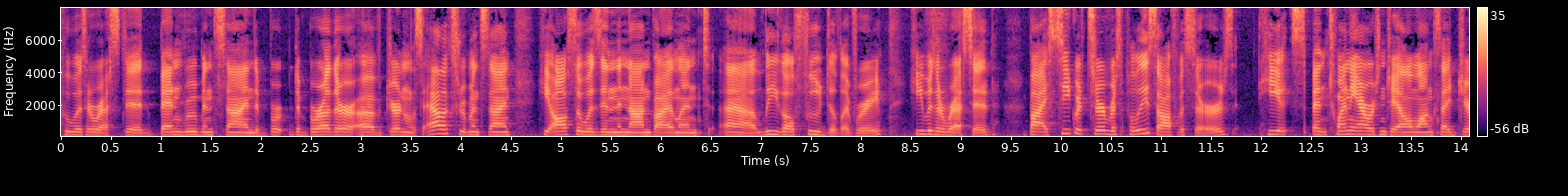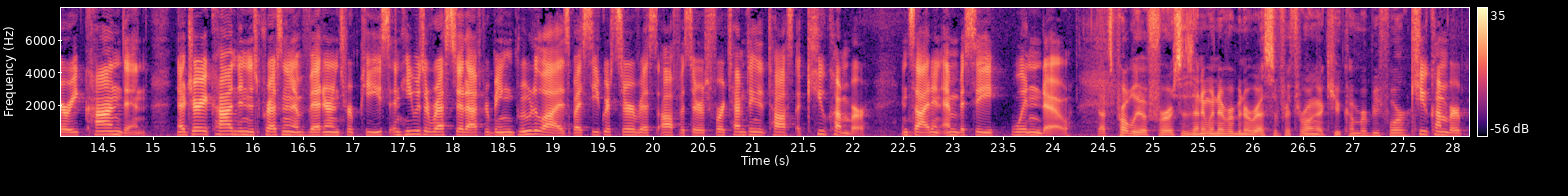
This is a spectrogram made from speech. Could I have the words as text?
who was arrested, Ben Rubinstein, the br- the brother of journalist Alex Rubinstein. He also was in the nonviolent uh, legal food delivery. He was arrested by Secret Service police officers he spent 20 hours in jail alongside Gerry Condon. Now, Gerry Condon is president of Veterans for Peace, and he was arrested after being brutalized by Secret Service officers for attempting to toss a cucumber inside an embassy window. That's probably a first. Has anyone ever been arrested for throwing a cucumber before? Cucumber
